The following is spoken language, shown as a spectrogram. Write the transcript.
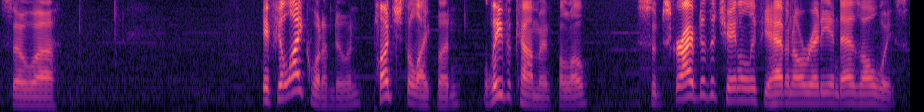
So uh, if you like what I'm doing, punch the like button, leave a comment below, subscribe to the channel if you haven't already, and as always,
